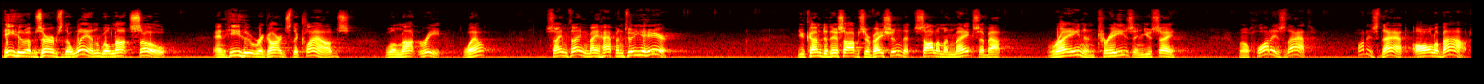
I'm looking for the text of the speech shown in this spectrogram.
He who observes the wind will not sow, and he who regards the clouds will not reap. Well, same thing may happen to you here. You come to this observation that Solomon makes about rain and trees, and you say, Well, what is that? What is that all about?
